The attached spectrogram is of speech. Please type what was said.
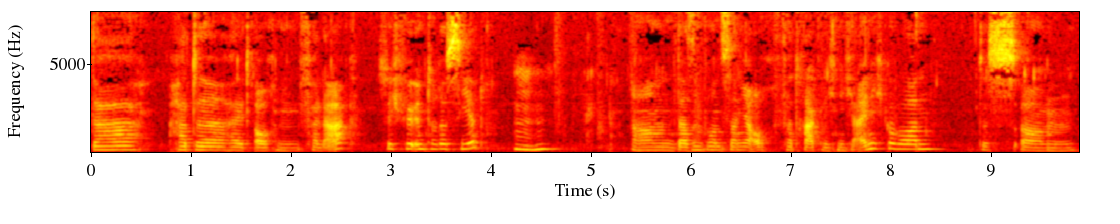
da hatte halt auch ein Verlag sich für interessiert. Mhm. Ähm, da sind wir uns dann ja auch vertraglich nicht einig geworden. Das, ähm,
